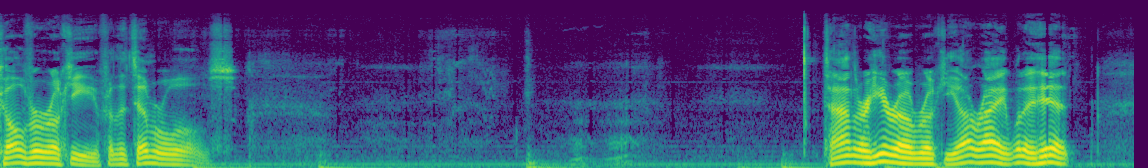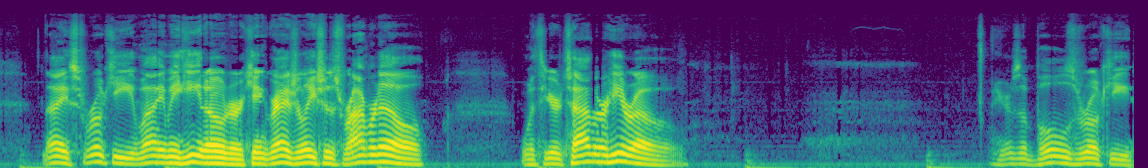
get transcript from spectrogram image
Culver rookie for the Timberwolves. Tyler Herro rookie. All right, what a hit. Nice rookie Miami Heat owner. Congratulations, Robert L. with your Tyler Herro. Here's a Bulls rookie.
